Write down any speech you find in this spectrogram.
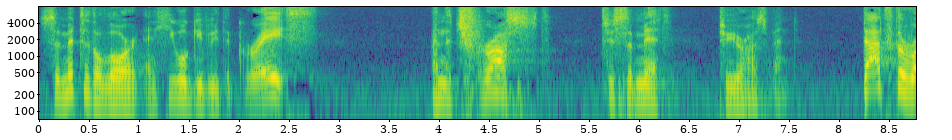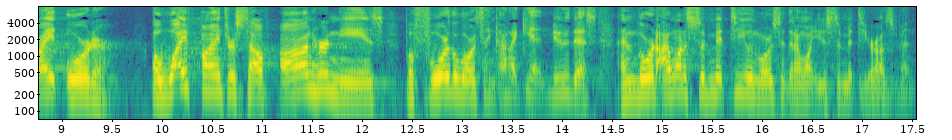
Submit to the Lord, and He will give you the grace and the trust to submit to your husband. That's the right order. A wife finds herself on her knees before the Lord saying, God, I can't do this. And Lord, I want to submit to you. And Lord said, then I want you to submit to your husband.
